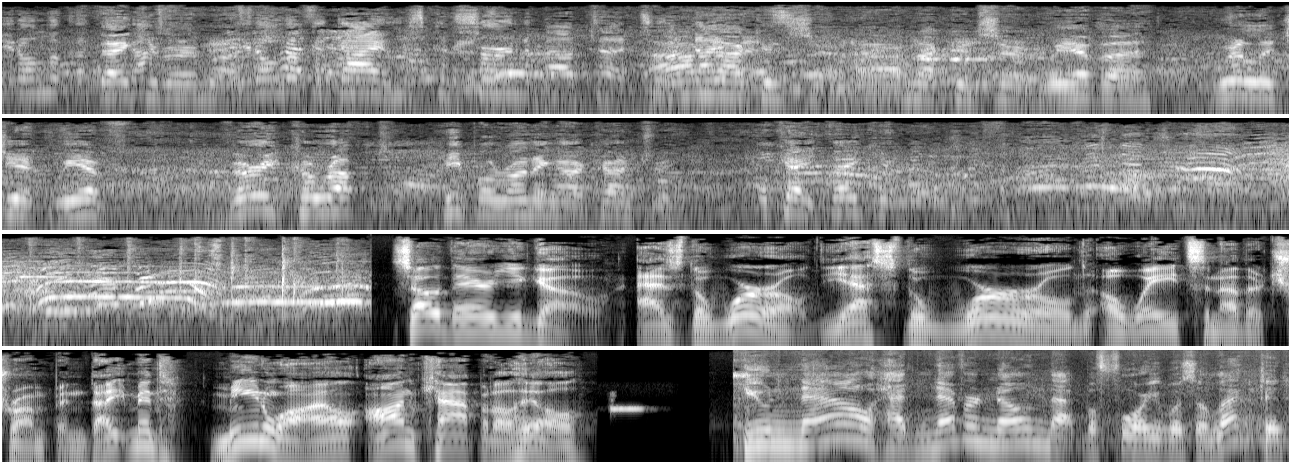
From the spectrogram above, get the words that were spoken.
You don't look. Like Thank guy, you very much. You don't look the guy who's concerned about uh, two I'm not concerned. No, I'm not concerned. We have a. We're legit. We have very corrupt people running our country. Okay. Thank you. So there you go. As the world, yes, the world awaits another Trump indictment. Meanwhile, on Capitol Hill, you now had never known that before he was elected,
